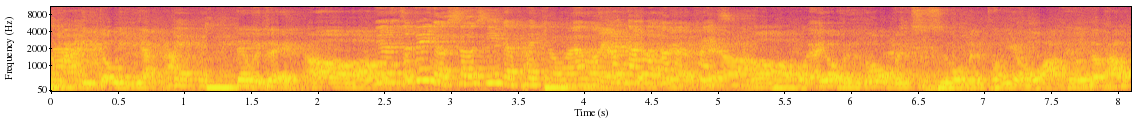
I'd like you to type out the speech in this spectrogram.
哪里都一样啊，对对对，对不对？哦，因为这边有熟悉的朋友们，我看到他们很开心哦。我还有很多我们支持我们的朋友哇，有的好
